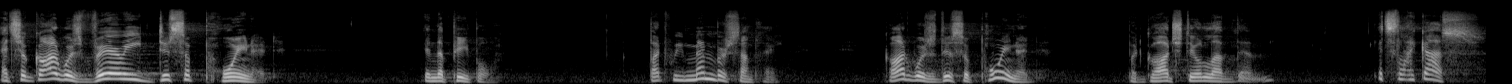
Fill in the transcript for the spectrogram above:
And so God was very disappointed in the people. But remember something God was disappointed, but God still loved them. It's like us.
